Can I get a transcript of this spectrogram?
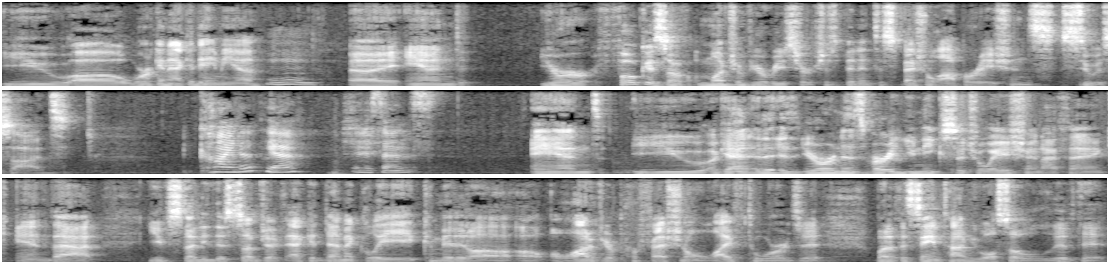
you uh, work in academia, Mhm. uh, and your focus of much of your research has been into special operations suicides. Kind of, yeah, in a sense. and you again you're in this very unique situation i think in that you've studied this subject academically committed a, a, a lot of your professional life towards it but at the same time you also lived it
